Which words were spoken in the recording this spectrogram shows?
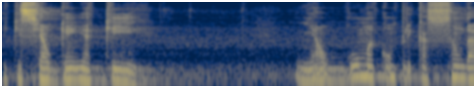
E que se alguém aqui, em alguma complicação da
